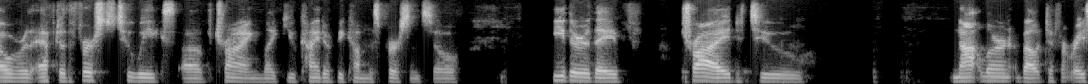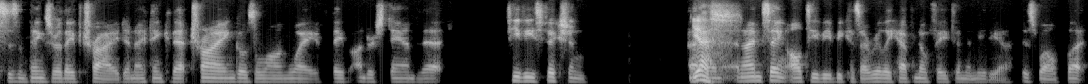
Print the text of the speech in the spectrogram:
over the- after the first two weeks of trying, like you kind of become this person. So either they've tried to not learn about different races and things, or they've tried, and I think that trying goes a long way. If they understand that TV's fiction. uh, and- Yes. and I'm saying all TV because I really have no faith in the media as well, but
